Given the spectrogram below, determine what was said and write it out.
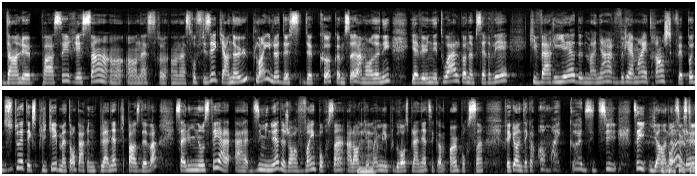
dans le passé récent en, en, astro- en astrophysique, il y en a eu plein, là, de, de cas comme ça. À un moment donné, il y avait une étoile qu'on observait qui variait d'une manière vraiment étrange, qui ne pouvait pas du tout être expliquée, mettons, par une planète qui passe devant. Sa luminosité a, a diminué de genre 20 alors Mhm. que même les plus grosses planètes, c'est comme 1 Fait que là, on était comme, oh my God, c'est-tu. Tu sais, il y en On a. là.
